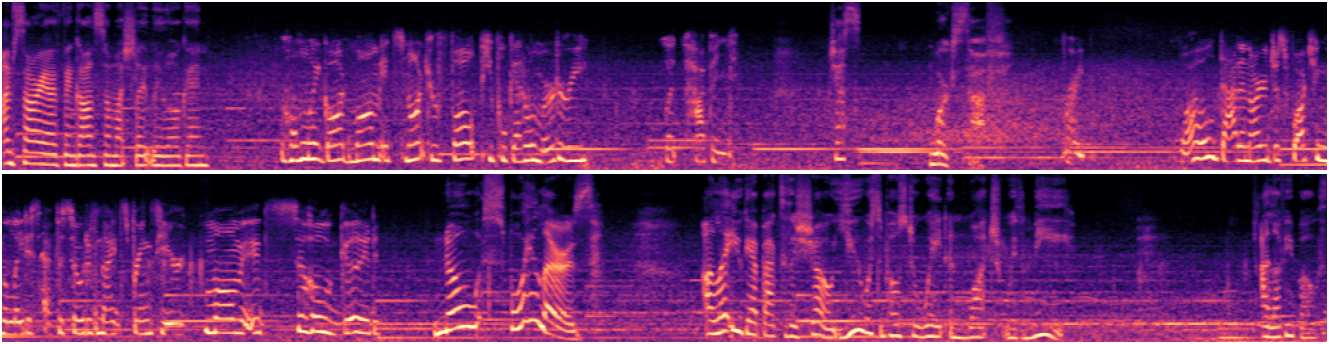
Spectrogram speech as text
I'm sorry I've been gone so much lately, Logan. Oh my god, Mom, it's not your fault people get all murdery. What happened? Just work stuff. Right. Well, Dad and I are just watching the latest episode of Night Springs here. Mom, it's so good. No spoilers! I'll let you get back to the show. You were supposed to wait and watch with me. I love you both.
